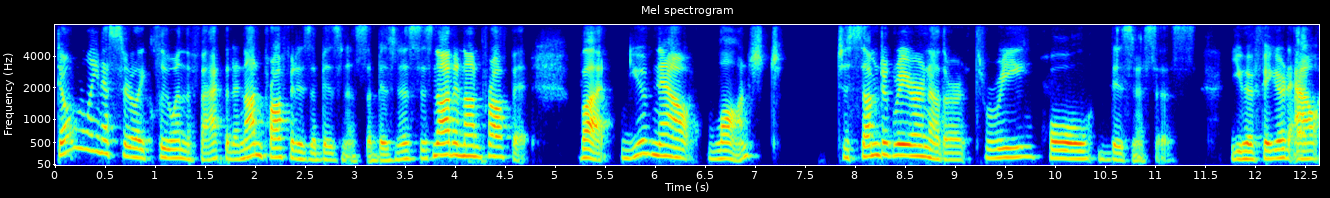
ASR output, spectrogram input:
don't really necessarily clue in the fact that a nonprofit is a business. A business is not a nonprofit, but you've now launched to some degree or another three whole businesses. You have figured out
